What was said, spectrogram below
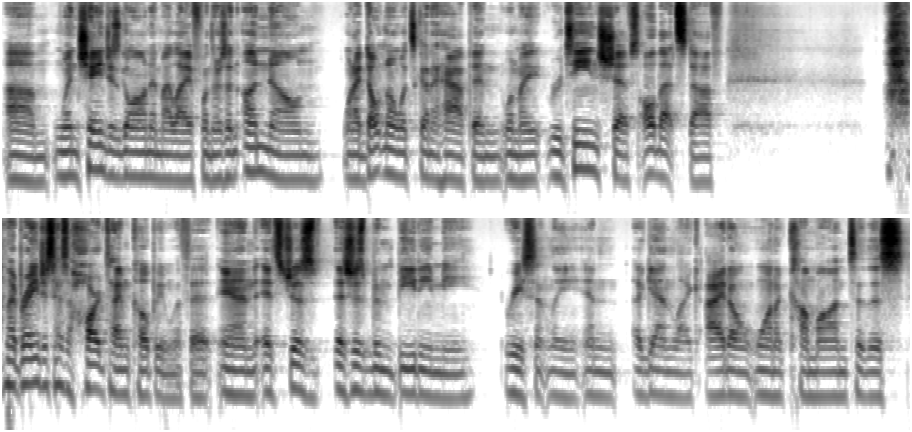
um, when changes go on in my life, when there's an unknown, when I don't know what's going to happen, when my routine shifts, all that stuff, my brain just has a hard time coping with it, and it's just it's just been beating me recently. And again, like I don't want to come on to this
